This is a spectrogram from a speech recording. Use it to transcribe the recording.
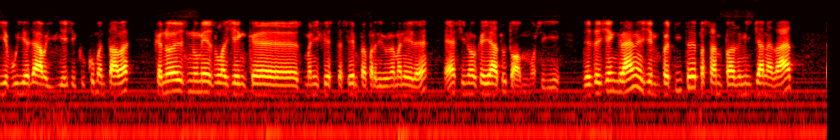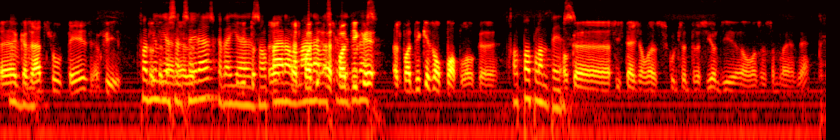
i, avui allà hi havia gent que ho comentava, que no és només la gent que es manifesta sempre, per dir-ho d'una manera, eh, sinó que hi ha tothom, o sigui, des de gent gran a gent petita, passant per mitjana edat, eh, Ahà. casats, solters, en fi... Famílies tota senceres, que veies el pare, eh, la es mare, pot les es pot dir criatures... Que, es pot dir que és el poble el que, El poble en el pes. que assisteix a les concentracions i a les assemblees, eh?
